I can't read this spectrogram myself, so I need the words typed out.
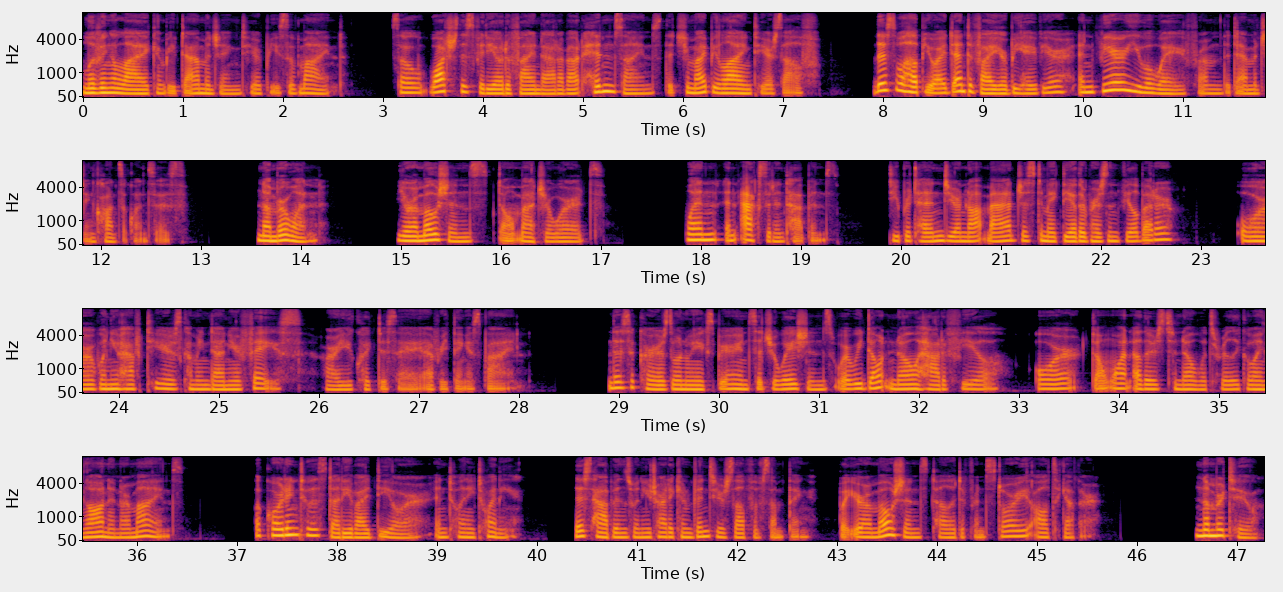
Living a lie can be damaging to your peace of mind. So watch this video to find out about hidden signs that you might be lying to yourself. This will help you identify your behavior and veer you away from the damaging consequences. Number one, your emotions don't match your words. When an accident happens, do you pretend you're not mad just to make the other person feel better? Or when you have tears coming down your face, are you quick to say everything is fine? This occurs when we experience situations where we don't know how to feel or don't want others to know what's really going on in our minds. According to a study by Dior in 2020, this happens when you try to convince yourself of something, but your emotions tell a different story altogether. Number two,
